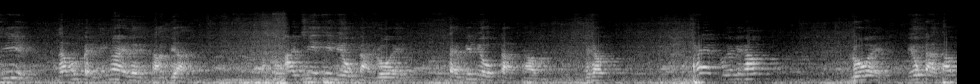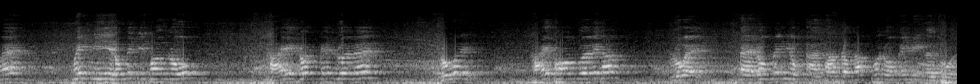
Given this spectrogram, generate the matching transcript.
ชีพนะผมแบ่งง่ายๆเลยสามอย่าง อาชีพที่มีโอกาสรวย แต่ไม่มีโอกาสทำนะครับ แพทย์รวยไหมครับ รวยมีโอกาสทำไหม ไม่มีเราไม่มีความรู้ ขายรถเบนซ์รวยไหมรวย ขายทองรวยไหมครับ รวย แต่เราไม่มีโอกาสทำหรอกครับ เพราะเราไม่มีเงินทุน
